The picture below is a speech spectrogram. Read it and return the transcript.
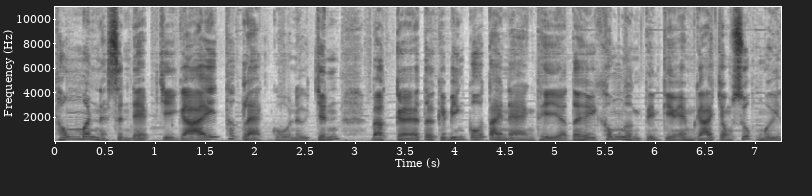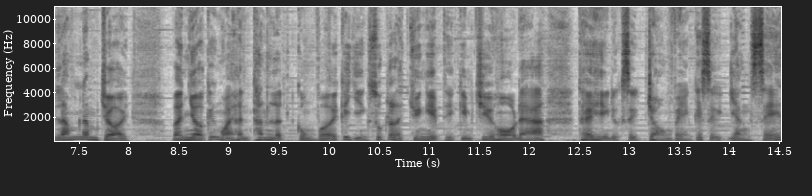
thông minh xinh đẹp, chị gái thất lạc của nữ chính. Và kể từ cái biến cố tai nạn thì Tê Hee không ngừng tìm kiếm em gái trong suốt 15 năm trời và nhờ cái ngoại hình thanh lịch cùng với cái diễn xuất rất là chuyên nghiệp thì Kim Chi Ho đã thể hiện được sự trọn vẹn cái sự dằn xé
